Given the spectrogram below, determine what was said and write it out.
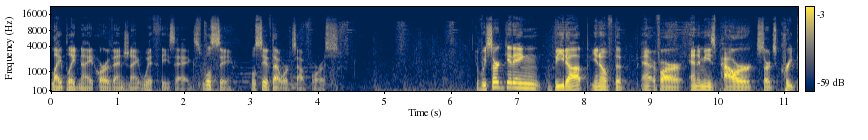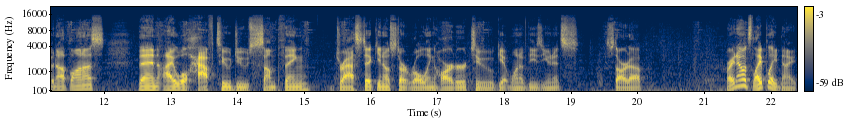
Lightblade Knight or Avenge Knight with these eggs. We'll see. We'll see if that works out for us. If we start getting beat up, you know, if the if our enemy's power starts creeping up on us, then I will have to do something drastic, you know, start rolling harder to get one of these units start up. Right now it's Lightblade Knight.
